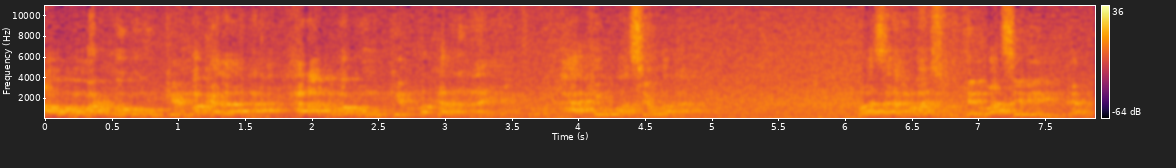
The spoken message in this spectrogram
أو ما مرحبا كم بكلانا. حرامكم كم بكلانا. حاكي واسوانا واسانا واسوك الواسوين كان.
